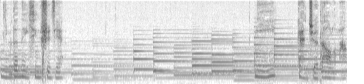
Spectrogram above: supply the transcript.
你们的内心世界。你感觉到了吗？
